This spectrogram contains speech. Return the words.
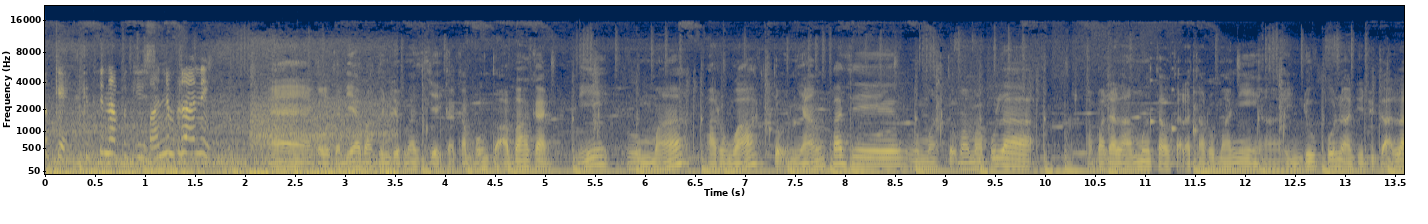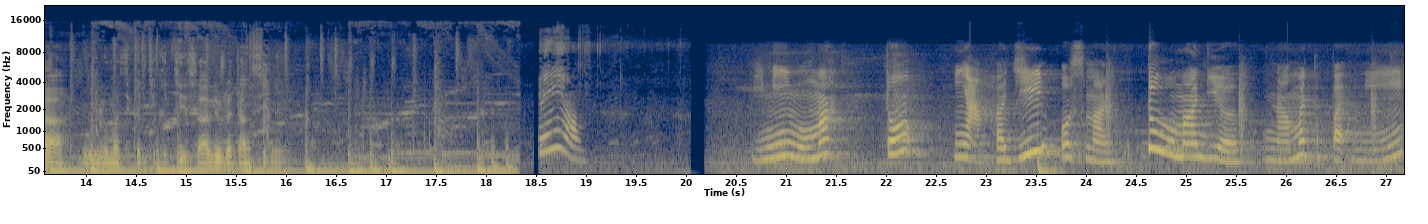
okey. Kita nak pergi. Mana pula ni? Ha, kalau tadi Abah tunjuk masjid kat kampung Tok Abah kan? Ni rumah arwah Tok Nyang Fazil. Rumah Tok Mama pula Abah dah lama tahu tak datang rumah ni ha, Rindu pun ada jugalah Dulu masih kecil-kecil selalu datang sini. Ini rumah Tok Nyang Haji Osman. Tu rumah dia. Nama tempat ni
